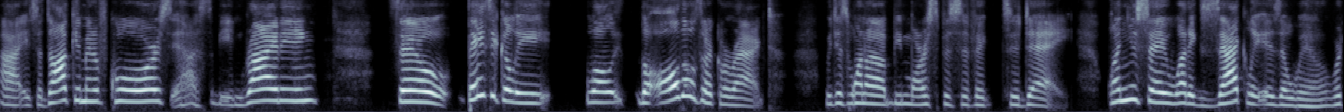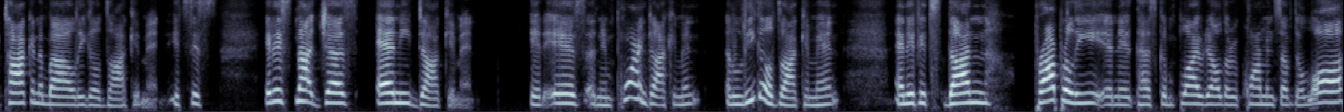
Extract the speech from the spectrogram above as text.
Uh, it's a document, of course. It has to be in writing. So basically, well, the, all those are correct. We just want to be more specific today when you say what exactly is a will, we're talking about a legal document. It's this, it is not just any document. It is an important document, a legal document. And if it's done properly and it has complied with all the requirements of the law,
